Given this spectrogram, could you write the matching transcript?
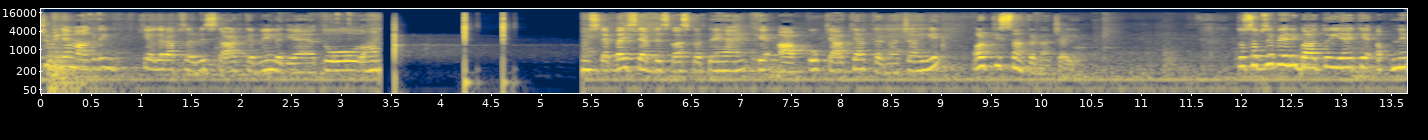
सोशल मीडिया मार्केटिंग की अगर आप सर्विस स्टार्ट करने लगे हैं तो हम स्टेप बाय स्टेप डिस्कस करते हैं कि आपको क्या क्या करना चाहिए और किस तरह करना चाहिए। तो सबसे पहली बात तो यह है कि अपने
